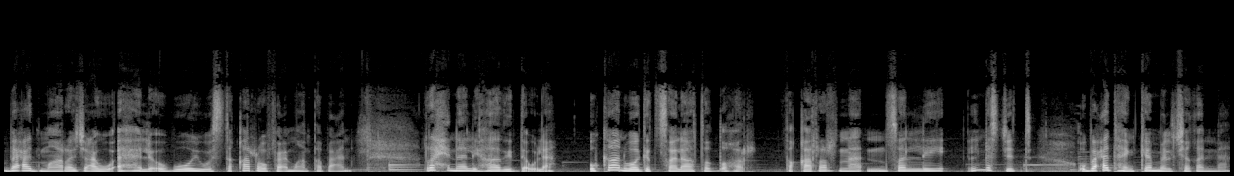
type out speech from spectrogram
بعد ما رجعوا أهل أبوي واستقروا في عمان طبعا. رحنا لهذه الدولة وكان وقت صلاة الظهر فقررنا نصلي المسجد وبعدها نكمل شغلنا.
